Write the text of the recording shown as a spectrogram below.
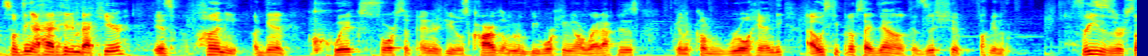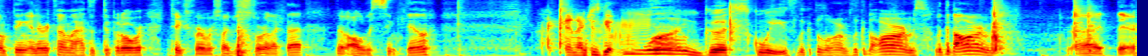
Something I had hidden back here is honey. Again, quick source of energy. Those carbs, I'm gonna be working out right after this. Gonna come real handy. I always keep it upside down because this shit fucking freezes or something and every time I have to tip it over, it takes forever. So I just store it like that, let all of it sink down. And I just get one good squeeze. Look at those arms, look at the arms, look at the arms. Right there.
